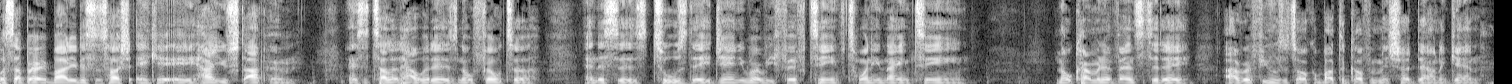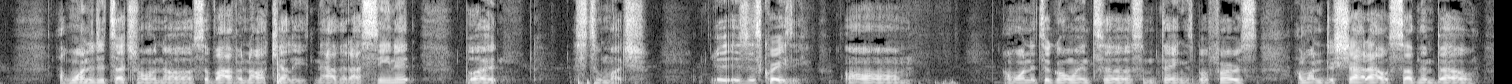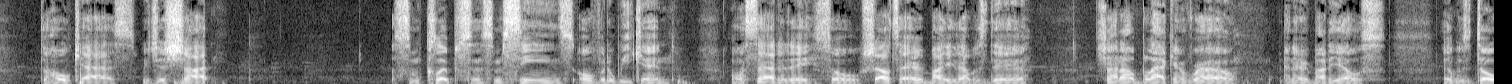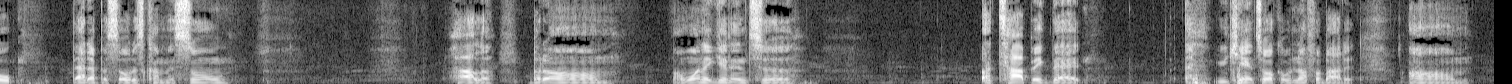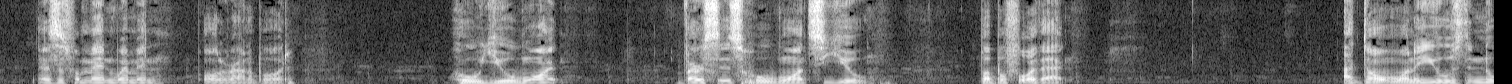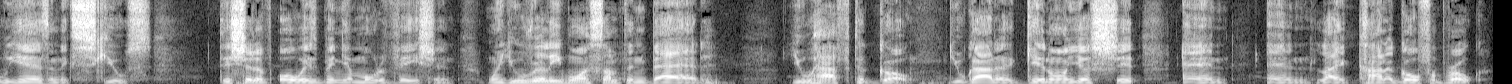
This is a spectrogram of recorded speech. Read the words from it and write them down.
What's up, everybody? This is Hush, aka How You Stop Him. It's to tell it how it is, no filter. And this is Tuesday, January 15th, 2019. No current events today. I refuse to talk about the government shutdown again. I wanted to touch on uh, surviving R. Kelly now that I've seen it, but it's too much. It, it's just crazy. Um, I wanted to go into some things, but first, I wanted to shout out Southern Belle the whole cast. We just shot some clips and some scenes over the weekend on Saturday. So shout out to everybody that was there. Shout out Black and Rel and everybody else. It was dope. That episode is coming soon. Holla. But um I want to get into a topic that you can't talk enough about it. Um this is for men, women, all around the board. Who you want versus who wants you. But before that, I don't want to use the new year as an excuse. This should have always been your motivation. When you really want something bad, you have to go. You got to get on your shit and and like kind of go for broke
